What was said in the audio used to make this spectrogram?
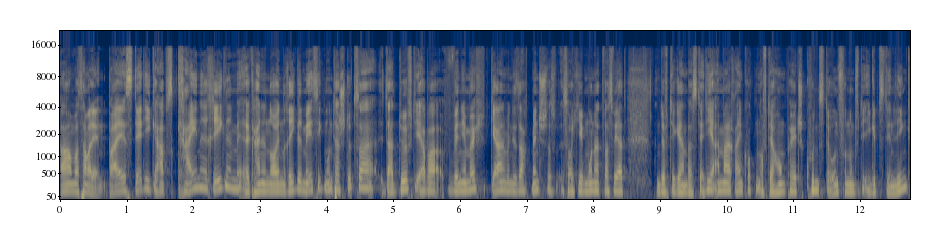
Ähm, was haben wir denn? Bei Steady gab es keine, Regel, äh, keine neuen regelmäßigen Unterstützer. Da dürft ihr aber, wenn ihr möchtet, gerne, wenn ihr sagt, Mensch, das ist auch jeden Monat was wert, dann dürft ihr gerne bei Steady einmal reingucken. Auf der Homepage Kunst der Unvernunft.de gibt es den Link.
